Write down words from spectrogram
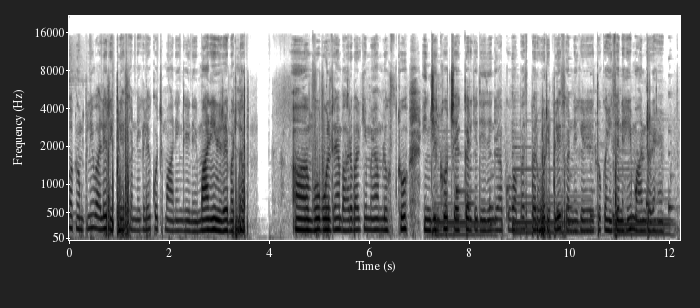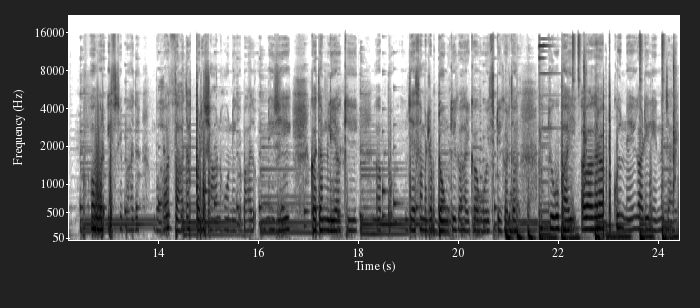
और कंपनी वाले रिप्लेस करने के लिए कुछ मानेंगे नहीं मान ही नहीं रहे मतलब। आ, वो बोल रहे हैं बार बार कि मैं हम लोग उसको इंजन को चेक करके दे देंगे आपको वापस पर वो रिप्लेस करने के लिए तो कहीं से नहीं मान रहे हैं। और इसके बाद बहुत ज़्यादा परेशान होने के बाद उनने ये कदम लिया कि अब जैसा मतलब डोंकी कार का वो स्टिकर था क्यों भाई अब अगर आप कोई नई गाड़ी लेने जाए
